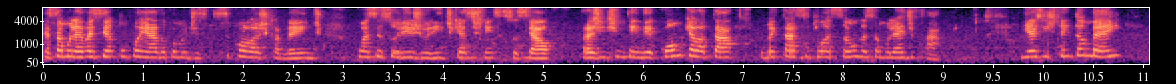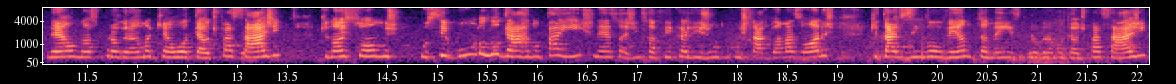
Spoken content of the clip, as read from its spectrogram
Essa mulher vai ser acompanhada, como eu disse, psicologicamente, com assessoria jurídica e assistência social para a gente entender como que ela está, como é que está a situação dessa mulher de fato. E a gente tem também né, o nosso programa, que é o Hotel de Passagem, que nós somos o segundo lugar no país, né? A gente só fica ali junto com o estado do Amazonas, que está desenvolvendo também esse programa Hotel de Passagem.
